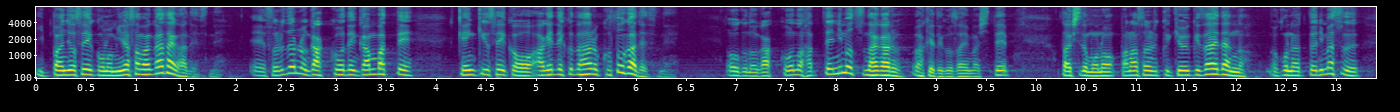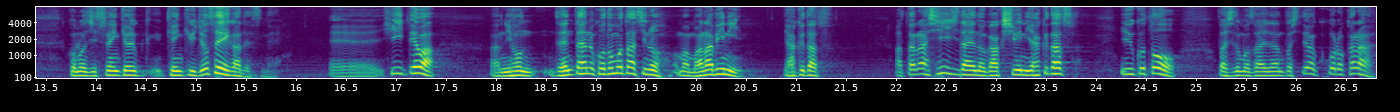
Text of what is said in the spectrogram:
一般女性校の皆様方がですねそれぞれの学校で頑張って研究成果を上げてくださることがですね多くの学校の発展にもつながるわけでございまして私どものパナソニック教育財団の行っておりますこの実践教育研究助成がですね、え、ひいては日本全体の子どもたちの学びに役立つ新しい時代の学習に役立つということを私ども財団としては心から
